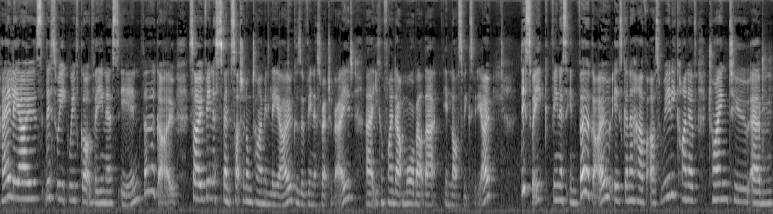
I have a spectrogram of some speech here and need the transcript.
Hey Leos, this week we've got Venus in Virgo. So Venus spent such a long time in Leo because of Venus retrograde. Uh, you can find out more about that in last week's video. This week, Venus in Virgo is going to have us really kind of trying to um,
